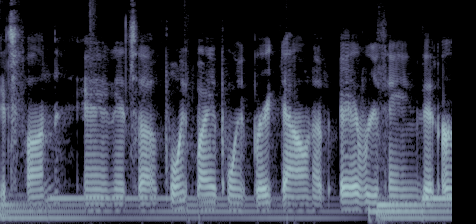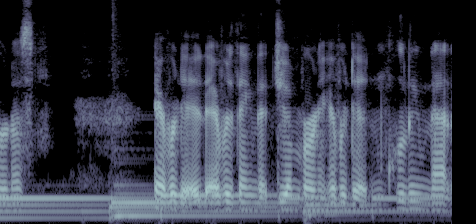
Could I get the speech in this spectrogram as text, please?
it's fun and it's a point by point breakdown of everything that Ernest ever did, everything that Jim Varney ever did, including that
